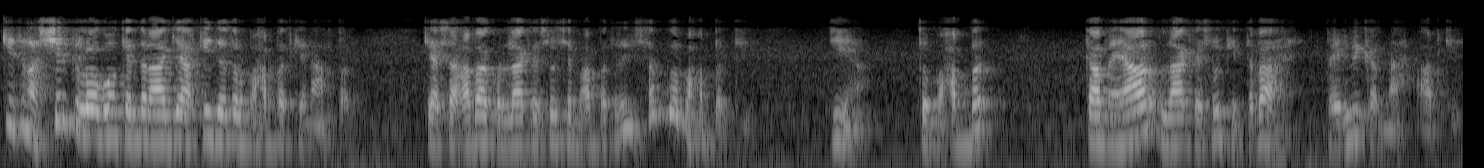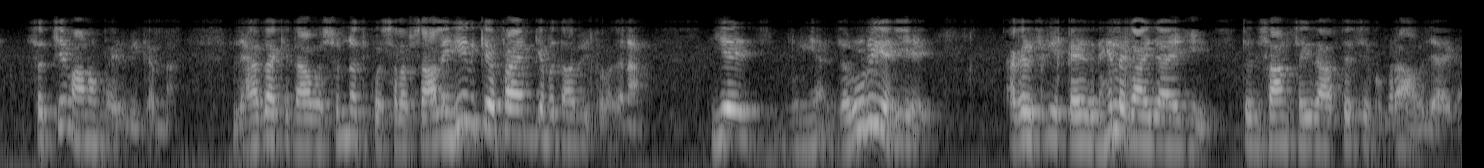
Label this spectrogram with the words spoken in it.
کتنا شرک لوگوں کے اندر آ گیا عقیدت اور محبت کے نام پر۔ کیا صحابہ کو اللہ کے رسول سے محبت نہیں، سب کو محبت تھی۔ جی ہاں تو محبت کا معیار اللہ کے رسول کی تباہ ہے، پیروی کرنا ہے آپ کی، سچے معنوں پیروی کرنا۔ لہذا کتاب و سنت کو صرف صالحین کے فہم کے مطابق سمجھنا یہ دنیا ضروری ہے یہ اگر اس کی قید نہیں لگائی جائے گی تو انسان صحیح راستے سے گمراہ ہو جائے گا۔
